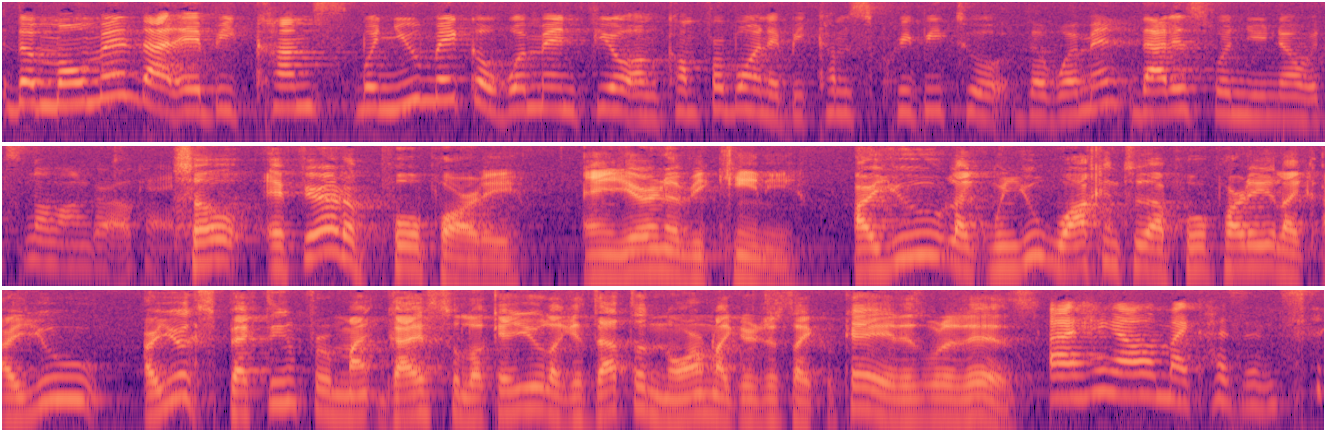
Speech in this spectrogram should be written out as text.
the moment that it becomes, when you make a woman feel uncomfortable and it becomes creepy to the women, that is when you know it's no longer okay. So if you're at a pool party and you're in a bikini, are you like when you walk into that pool party? Like, are you are you expecting for my guys to look at you? Like, is that the norm? Like, you're just like, okay, it is what it is. I hang out with my cousins.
